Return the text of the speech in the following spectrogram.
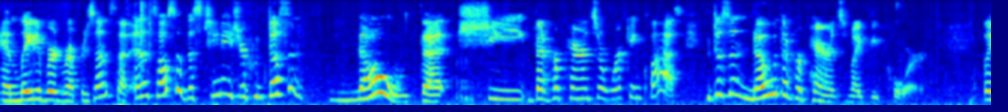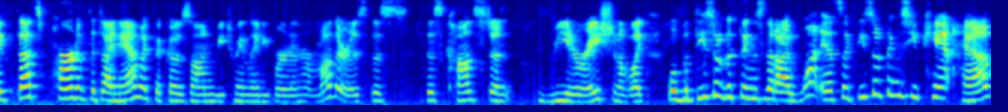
and Ladybird represents that, and it's also this teenager who doesn't know that she that her parents are working class, who doesn't know that her parents might be poor. Like that's part of the dynamic that goes on between Ladybird and her mother is this this constant reiteration of like, well, but these are the things that I want. And it's like these are things you can't have,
